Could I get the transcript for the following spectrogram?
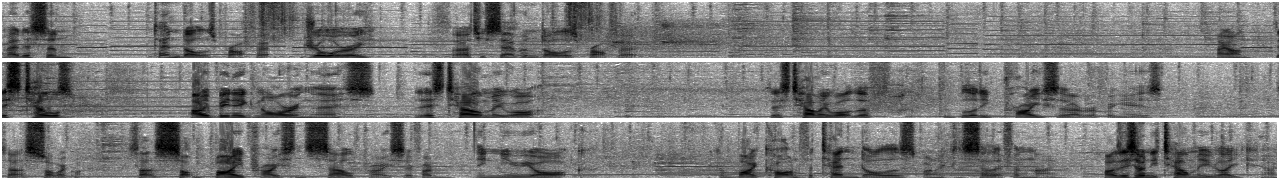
Medicine, $10 profit. Jewellery, $37 profit. Hang on, this tells... I've been ignoring this. Does this tell me what... Does this tell me what the, the bloody price of everything is? So that's sort of, so that's sort of buy price and sell price. So if I'm in New York, I can buy cotton for $10 and I can sell it for 9 Or does this only tell me, like... I,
